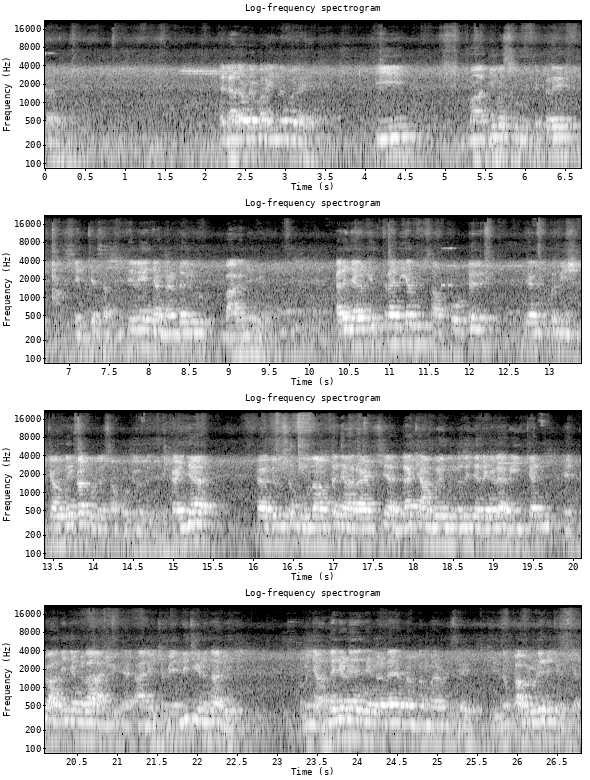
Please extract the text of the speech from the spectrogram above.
നടത്തുന്നത് എല്ലാ തവണയും പറയുന്ന പോലെ ഈ മാധ്യമ സുഹൃത്തുക്കളെ ശരിക്കും സത്യത്തിലെ ഞങ്ങളുടെ ഒരു ഭാഗം തന്നെയാണ്. കാരണം ഞങ്ങൾക്ക് ഇത്രയധികം സപ്പോർട്ട് ഞങ്ങൾക്ക് പ്രതീക്ഷിക്കാവുന്നതിനേക്കാൾ കൂടുതൽ സപ്പോർട്ട് കിട്ടുന്നുണ്ട്. കഴിഞ്ഞ ദിവസം മൂന്നാമത്തെ ഞായറാഴ്ച എല്ലാ ക്യാമ്പ് എന്നുള്ളത് ജനങ്ങളെ അറിയിക്കാൻ ഏറ്റവും ആദ്യം ഞങ്ങൾ ആലോചിച്ചപ്പോൾ എന്ത് ചെയ്യണമെന്ന് ആലോചിച്ചു. അപ്പോൾ ഞാൻ തന്നെയാണ് ഞങ്ങളുടെ മെമ്പർമാരോട് ചോദിച്ചത് നമുക്ക് അവരോട് തന്നെ ചോദിക്കാം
